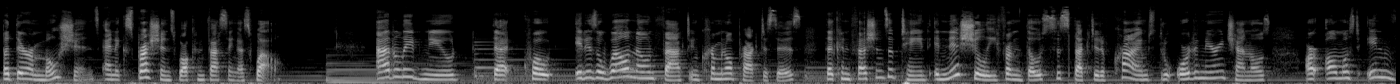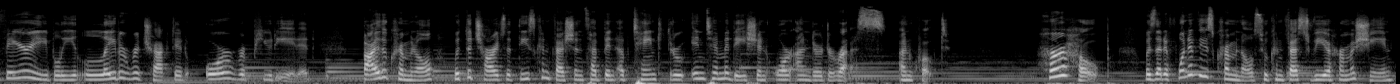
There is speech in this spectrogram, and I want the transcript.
but their emotions and expressions while confessing as well. Adelaide knew that, quote, it is a well known fact in criminal practices that confessions obtained initially from those suspected of crimes through ordinary channels are almost invariably later retracted or repudiated by the criminal with the charge that these confessions have been obtained through intimidation or under duress, unquote. Her hope was that if one of these criminals who confessed via her machine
